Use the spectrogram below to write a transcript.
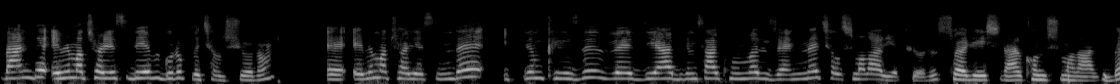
Ben de Evrim Atölyesi diye bir grupla çalışıyorum. Ee, Evrim Atölyesi'nde iklim krizi ve diğer bilimsel konular üzerine çalışmalar yapıyoruz. Söyleyişler, konuşmalar gibi.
